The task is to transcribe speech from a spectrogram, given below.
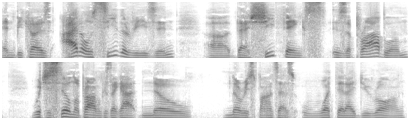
and because I don't see the reason uh, that she thinks is a problem, which is still no problem because I got no no response as what did I do wrong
